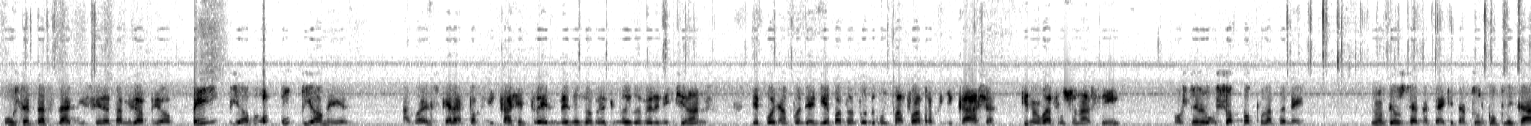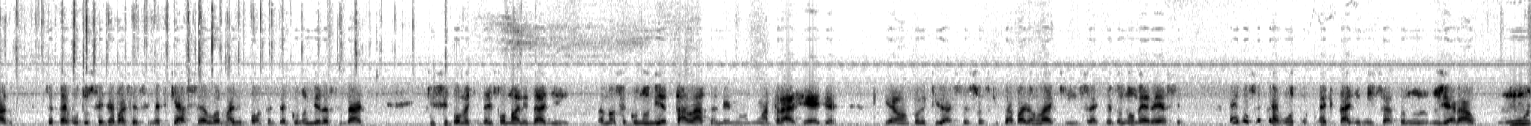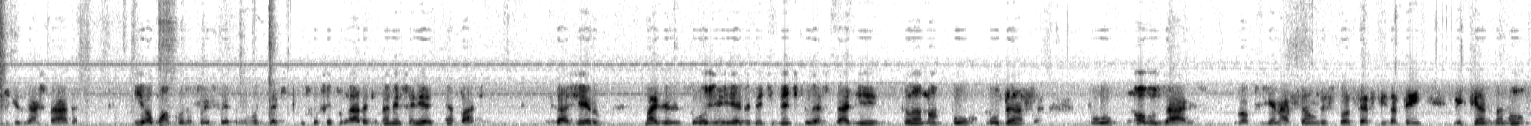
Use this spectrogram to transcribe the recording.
O centro da cidade de feira está melhor ou pior? Bem pior, bem pior mesmo. Agora eles querem a toque de caixa em três meses, resolveram que não resolveram em 20 anos depois de uma pandemia, botando todo mundo para fora troca de caixa, que não vai funcionar assim. Construíram um shopping popular também, não deu certo até aqui, está tudo complicado. Você pergunta o centro de abastecimento, que é a célula mais importante da economia da cidade, principalmente da informalidade da nossa economia, está lá também numa tragédia, que é uma coisa que as pessoas que trabalham lá, que frequentam, não merecem. Aí você pergunta como é que está a administração no, no, geral, muito desgastada, e alguma coisa foi feita, não vou dizer que não foi feito nada, que também seria minha parte exagero, mas eles, hoje, evidentemente, que a cidade clama por mudança, por novos ares, por oxigenação desse processo que já tem 20 anos na mão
